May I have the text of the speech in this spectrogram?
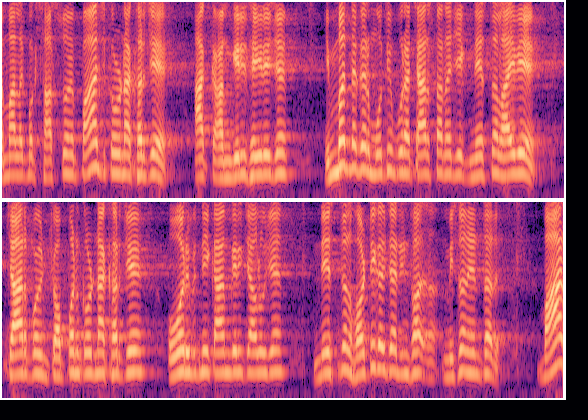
એમાં લગભગ સાતસો ને પાંચ કરોડના ખર્ચે આ કામગીરી થઈ રહી છે. હિંમતનગર મોતીપુરા ચાર રસ્તા નજીક નેશનલ હાઈવે ચાર પોઈન્ટ ચોપન કરોડના ખર્ચે ઓવરબ્રિજની કામગીરી ચાલુ છે. નેશનલ હોર્ટિકલ્ચર ઇન્ફ્રા મિશન હેઠળ બાર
